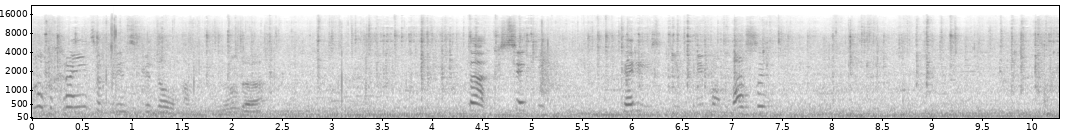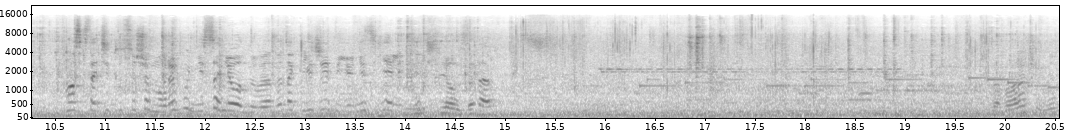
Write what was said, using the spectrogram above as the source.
Ну, хранится, в принципе, долго. Ну да. Так, всякие корейские прибамбасы. У нас, кстати, тут сушеную рыбу не соленую. Она так лежит, ее не съели. съел, да? Заворачивай, нет?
